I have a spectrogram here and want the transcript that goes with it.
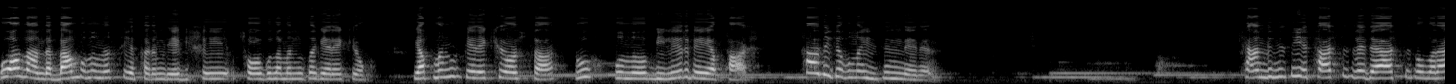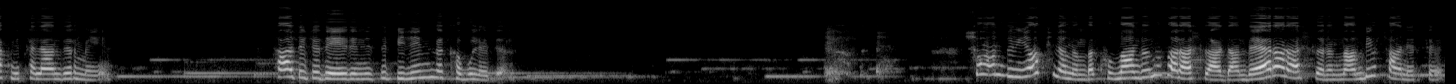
Bu alanda ben bunu nasıl yaparım diye bir şeyi sorgulamanıza gerek yok. Yapmanız gerekiyorsa ruh bunu bilir ve yapar. Sadece buna izin verin. Kendinizi yetersiz ve değersiz olarak nitelendirmeyin. Sadece değerinizi bilin ve kabul edin. Şu an dünya planında kullandığınız araçlardan, değer araçlarından bir tanesi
